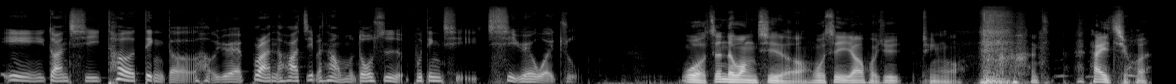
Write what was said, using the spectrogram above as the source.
以短期特定的合约，不然的话，基本上我们都是不定期契约为主。我真的忘记了，我自己要回去听了。太久了，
